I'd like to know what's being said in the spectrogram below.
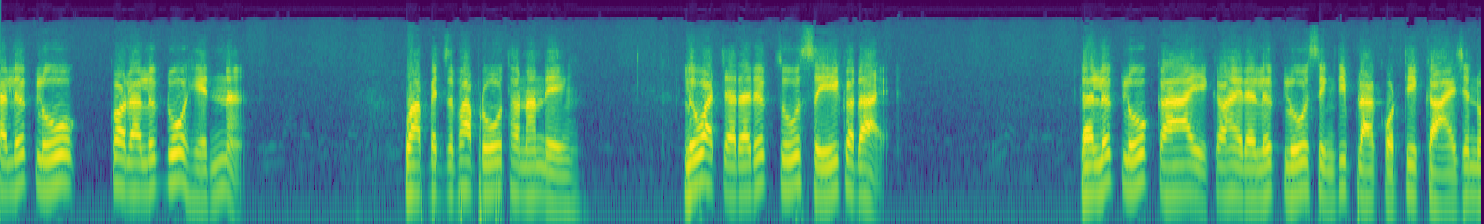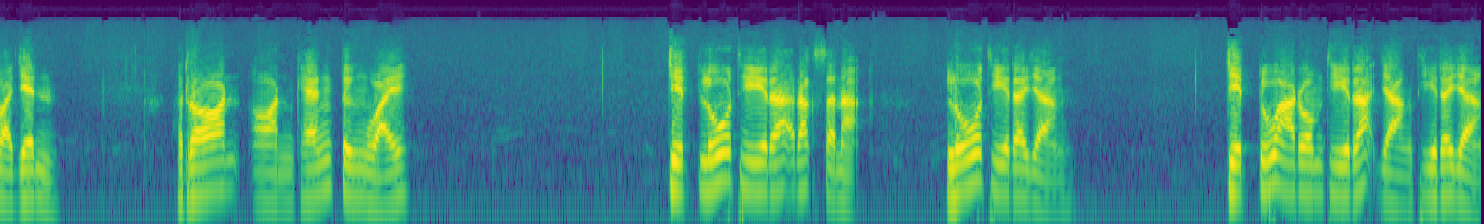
ระลึกรู้ ก็ระลึกรู้เห็นน่ะว่าเป็นสภาพรู้เท่านั้นเอง หรือว่าจะระลึกรู้สีก็ได้ ระลึกรู้กายก็ให้ระลึกรู้สิ่งที่ปรากฏที่กายเช่นว่าเย็น ร้อนอ่อนแข็งตึงไหว จิตรู้ทีละลักษณะ รู้ทีละอย่าง จิตรู้อารมณ์ทีละอย่างทีละอย่าง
